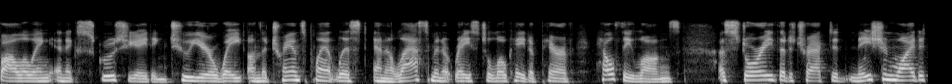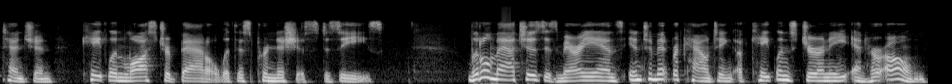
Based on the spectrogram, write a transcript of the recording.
following an excruciating two year wait on the transplant list and a last minute race to locate a pair of healthy lungs, a story that attracted nationwide attention, Caitlin lost her battle with this pernicious disease. Little Matches is Maryanne's intimate recounting of Caitlin's journey and her own,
